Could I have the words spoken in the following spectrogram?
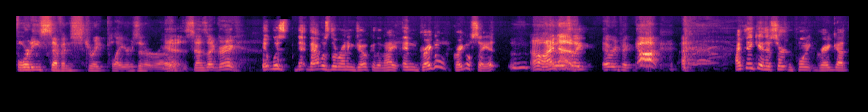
forty-seven straight players in a row. Yeah, it sounds like Greg. It was that, that was the running joke of the night, and Greg will Greg will say it. Oh, I It was know. like every pick. Ah! God, I think at a certain point, Greg got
